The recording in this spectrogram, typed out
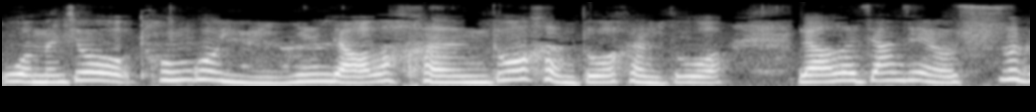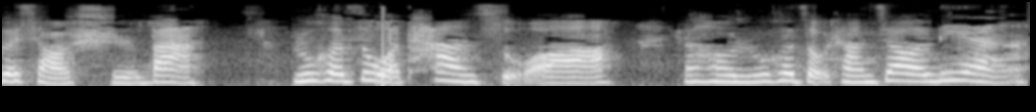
我们就通过语音聊了很多很多很多，聊了将近有四个小时吧。如何自我探索，然后如何走上教练，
